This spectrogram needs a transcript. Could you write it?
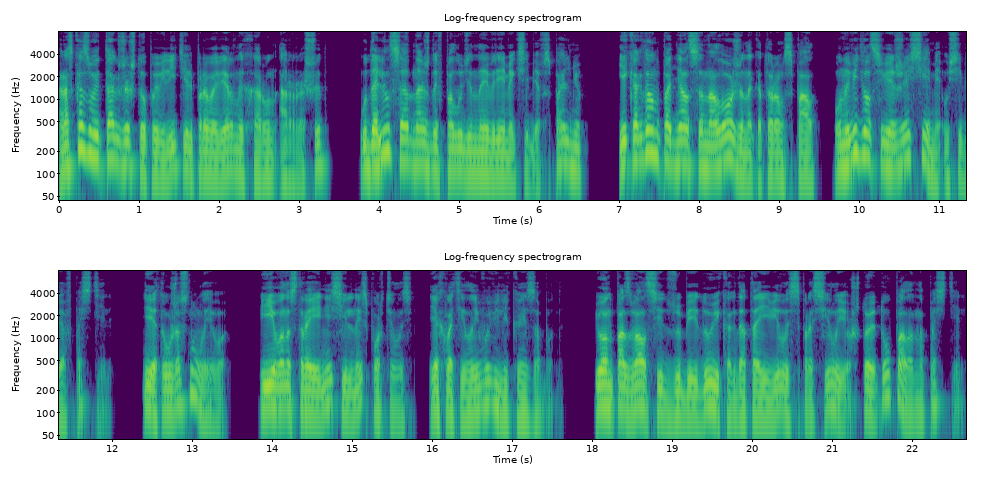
Рассказывает также, что повелитель правоверных Харун ар-Рашид удалился однажды в полуденное время к себе в спальню, и когда он поднялся на ложе, на котором спал, он увидел свежее семя у себя в постели. И это ужаснуло его, и его настроение сильно испортилось, и охватила его великая забота. И он позвал Сид-Зубейду, и когда та явилась, спросил ее, что это упало на постель.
